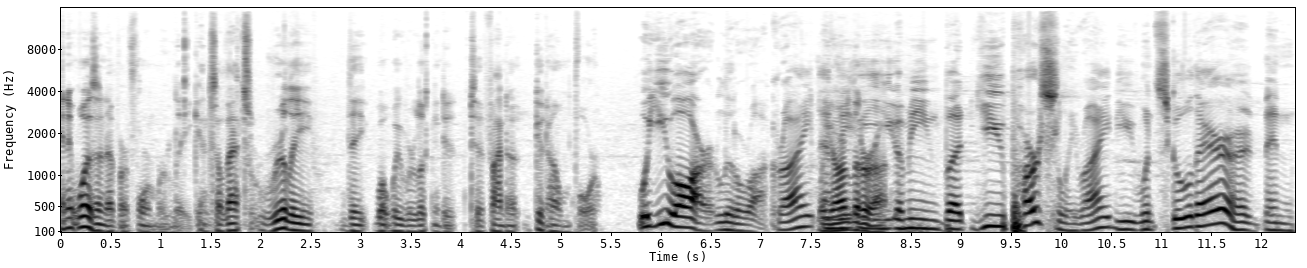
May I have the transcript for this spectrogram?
And it wasn't of our former league. And so that's really the what we were looking to, to find a good home for. Well, you are Little Rock, right? We I are mean, Little Rock. You, I mean, but you personally, right? You went to school there or, and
